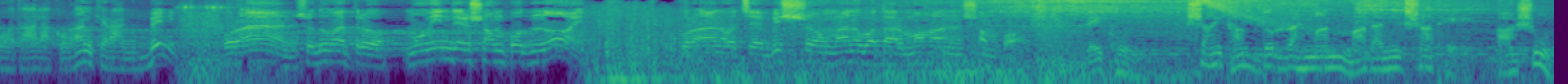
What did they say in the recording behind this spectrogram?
ওয়া কোরআনকে রাখবেনই। কোরআন শুধুমাত্র মুমিনদের সম্পদ নয়, কোরআন হচ্ছে বিশ্ব মানবতার মহান সম্পদ। দেখুন শাইখ আব্দুর রহমান মাদানির সাথে আসুন,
